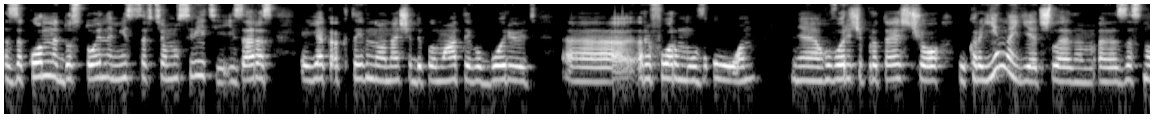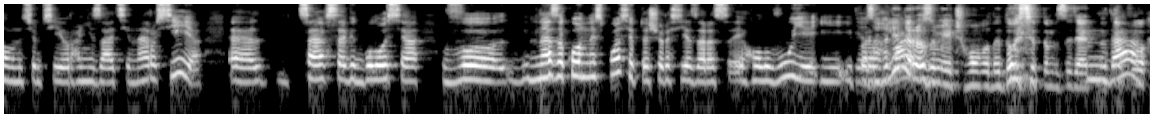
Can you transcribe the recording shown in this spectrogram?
законне, достойне місце в цьому світі. І зараз як активно наші дипломати виборюють е, реформу в ООН, говорячи про те, що Україна є членом е, засновницем цієї організації, не Росія. Е, Це все відбулося в незаконний спосіб, те, що Росія зараз е, головує і, і Я взагалі не розумію, чого вони досі там сидять. Ну, типу,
